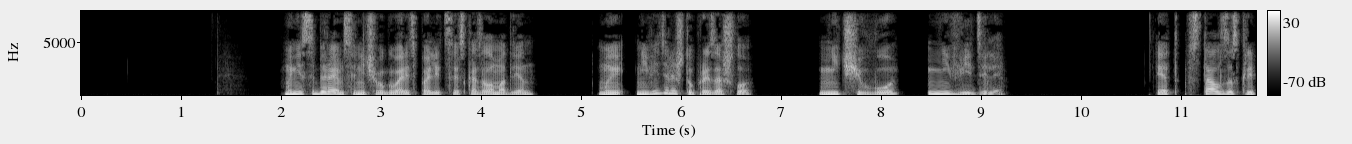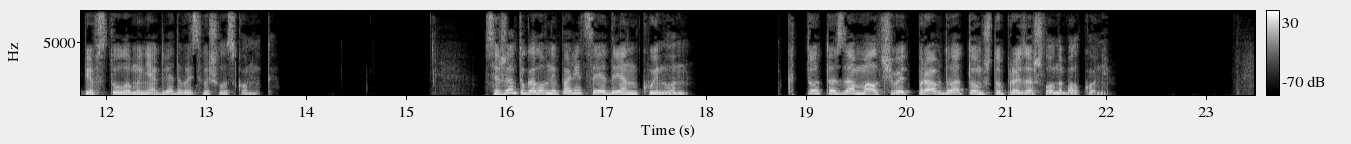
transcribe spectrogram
«Мы не собираемся ничего говорить полиции», — сказала Мадлен. «Мы не видели, что произошло?» «Ничего не видели». Эд встал, заскрипев стулом и, не оглядываясь, вышел из комнаты. Сержант уголовной полиции Эдриан Куинлан. Кто-то замалчивает правду о том, что произошло на балконе.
